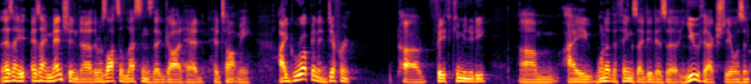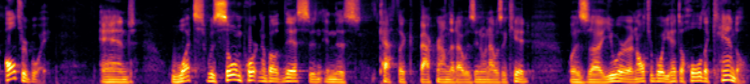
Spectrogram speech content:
as I as I mentioned, uh, there was lots of lessons that God had had taught me. I grew up in a different uh, faith community. Um, I one of the things I did as a youth actually, I was an altar boy, and what was so important about this in, in, this Catholic background that I was in when I was a kid was uh, you were an altar boy, you had to hold a candle.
